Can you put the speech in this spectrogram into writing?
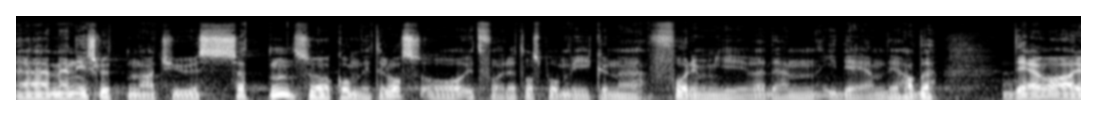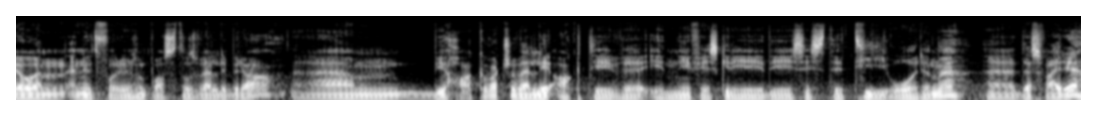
Men i slutten av 2017 så kom de til oss og utfordret oss på om vi kunne formgive den ideen de hadde. Det var jo en, en, utfordring som passet oss veldig bra. Um, vi har ikke vært så veldig aktive inn i fiskeri de siste ti årene, uh, dessverre.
